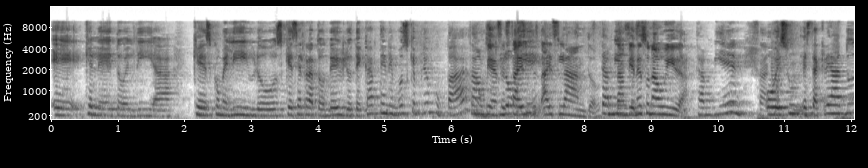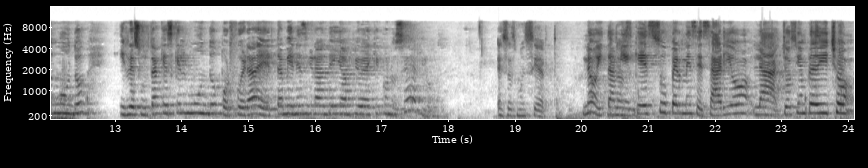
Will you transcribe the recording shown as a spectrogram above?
eh, que lee todo el día, que es come libros, que es el ratón de biblioteca, tenemos que preocuparnos. También se está aislando, también, es una huida. También, o es un, está creando un mundo y resulta que es que el mundo por fuera de él también es grande y amplio y hay que conocerlo. Eso es muy cierto. No, y también que es súper necesario, la, yo siempre he dicho,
